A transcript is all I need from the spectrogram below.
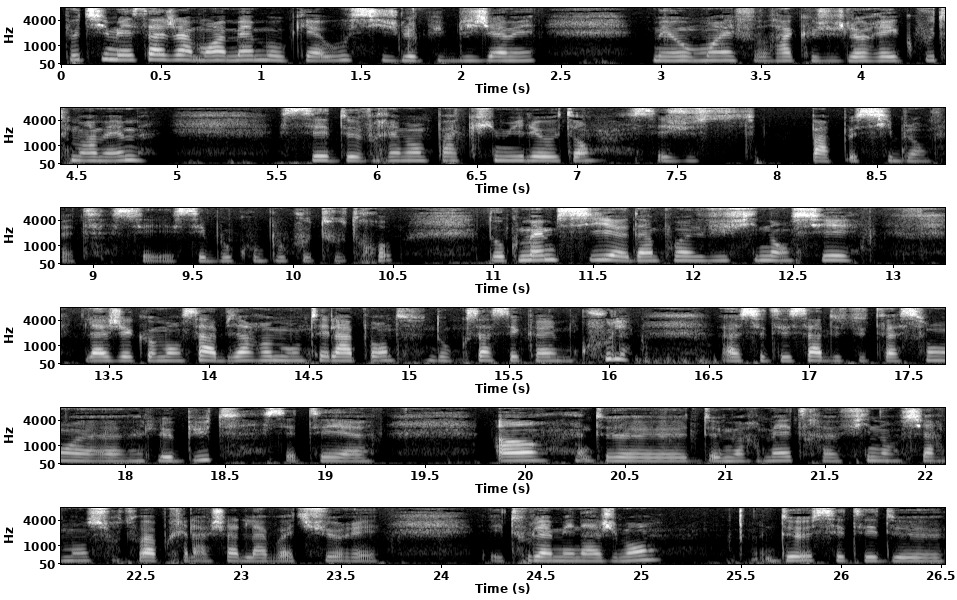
petit message à moi-même au cas où si je le publie jamais, mais au moins il faudra que je le réécoute moi-même. C'est de vraiment pas cumuler autant. C'est juste pas possible en fait. C'est beaucoup, beaucoup tout trop. Donc même si euh, d'un point de vue financier, là j'ai commencé à bien remonter la pente, donc ça c'est quand même cool. Euh, c'était ça de toute façon le but. C'était un de, me remettre financièrement, surtout après l'achat de la voiture et tout l'aménagement. Deux, c'était de,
